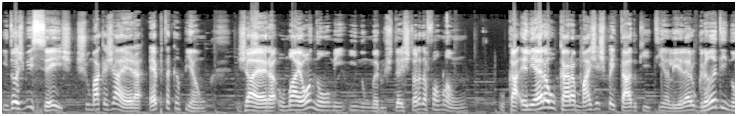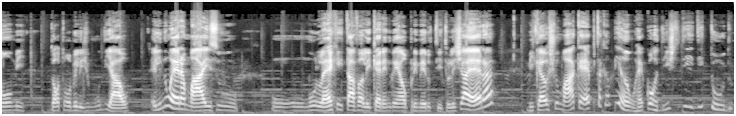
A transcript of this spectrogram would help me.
Em 2006, Schumacher já era heptacampeão, já era o maior nome em números da história da Fórmula 1. O ca- ele era o cara mais respeitado que tinha ali, ele era o grande nome do automobilismo mundial. Ele não era mais o, um, moleque que estava ali querendo ganhar o primeiro título, ele já era Michael Schumacher heptacampeão, recordista de, de tudo.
